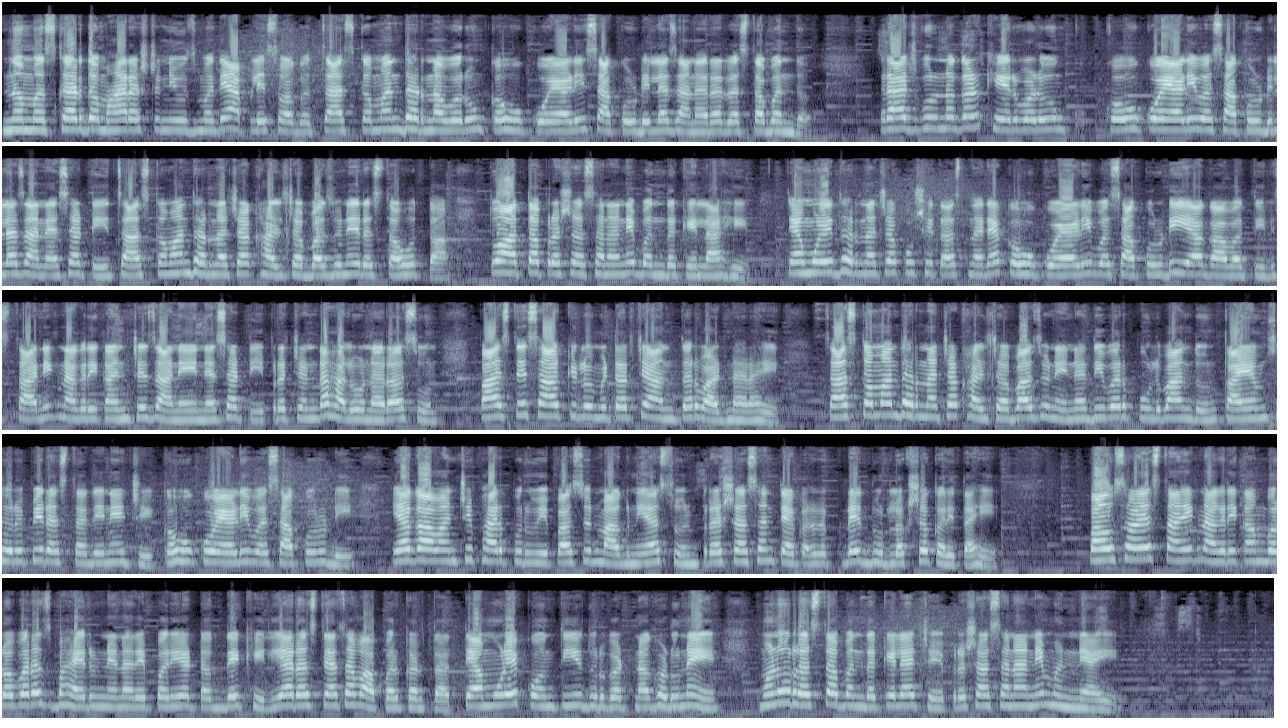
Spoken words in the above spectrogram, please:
नमस्कार द महाराष्ट्र न्यूजमध्ये आपले स्वागत. चासकमान धरणावरून कहू कोयाळी साकोर्डीला जाणारा रस्ता बंद. राजगुरुनगर खेरवडून कहू कोयाळी व साकोर्डीला जाण्यासाठी चासकमान धरणाच्या खालच्या बाजूने रस्ता होता. तो आता प्रशासनाने बंद केला आहे. त्यामुळे धरणाच्या कुशीत असणाऱ्या कहू कोयाळी व साकुर्डी या गावातील स्थानिक नागरिकांचे जाण्या येण्यासाठी प्रचंड हाल होणार असून पाच ते सहा किलोमीटरचे अंतर वाढणार आहे. चासकमान धरणाच्या खालच्या बाजूने नदीवर पूल बांधून कायमस्वरूपी रस्ता देण्याची कहू कोयाळी व साकुर्डी या गावांची फार पूर्वीपासून मागणी असून प्रशासन त्याकडे दुर्लक्ष करीत आहे. पावसाळ्यात स्थानिक नागरिकांबरोबरच बाहेरून येणारे पर्यटक देखील या रस्त्याचा वापर करतात. त्यामुळे कोणतीही दुर्घटना घडू नये म्हणून रस्ता बंद केल्याचे प्रशासनाने म्हणणे आहे.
